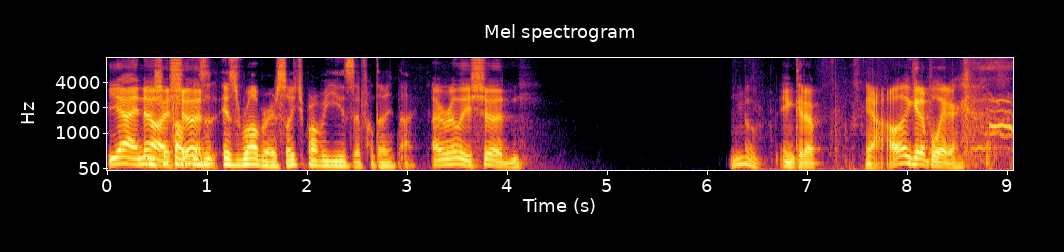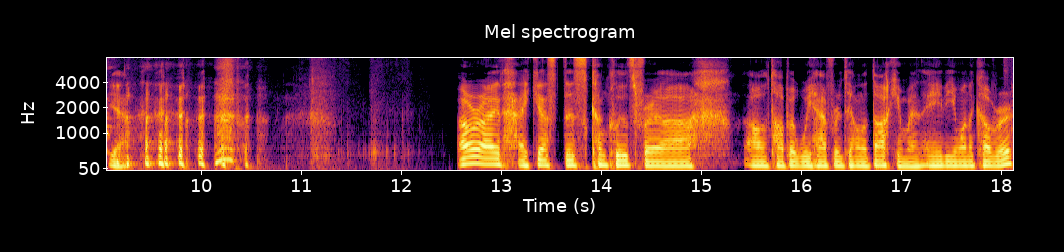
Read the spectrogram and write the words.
Yeah, I You know. I probably- should. It's, it's rubber, so you should probably use it from time to time. I really should. I'll ink it up. Yeah, I'll ink it up later. Yeah. All right. I guess this concludes for uh, our topic we have written on the document. Anything you want to cover?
